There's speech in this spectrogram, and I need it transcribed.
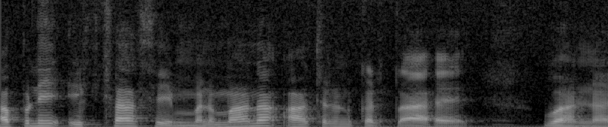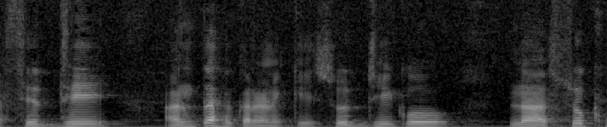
अपनी इच्छा से मनमाना आचरण करता है, वह न सिद्धि अंतकरण की शुद्धि को, न सुख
